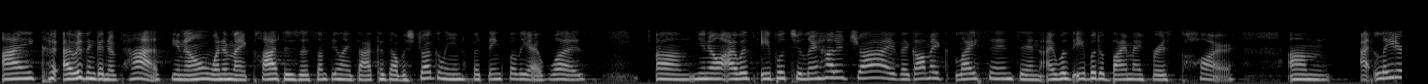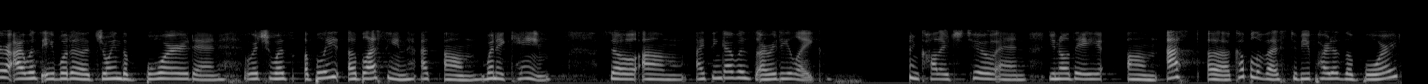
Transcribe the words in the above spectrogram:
I could, I wasn't going to pass, you know, one of my classes or something like that because I was struggling, but thankfully I was. Um, you know, I was able to learn how to drive. I got my license, and I was able to buy my first car. Um, later I was able to join the board, and which was a, a blessing at, um, when it came. So um, I think I was already like in college too, and you know they um, asked a couple of us to be part of the board,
